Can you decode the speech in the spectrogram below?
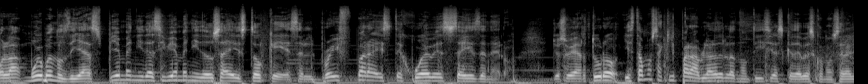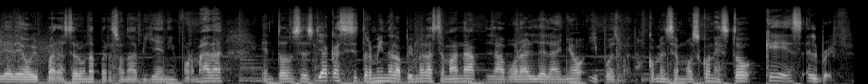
Hola, muy buenos días, bienvenidas y bienvenidos a esto que es el brief para este jueves 6 de enero. Yo soy Arturo y estamos aquí para hablar de las noticias que debes conocer el día de hoy para ser una persona bien informada. Entonces ya casi se termina la primera semana laboral del año y pues bueno, comencemos con esto que es el brief.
